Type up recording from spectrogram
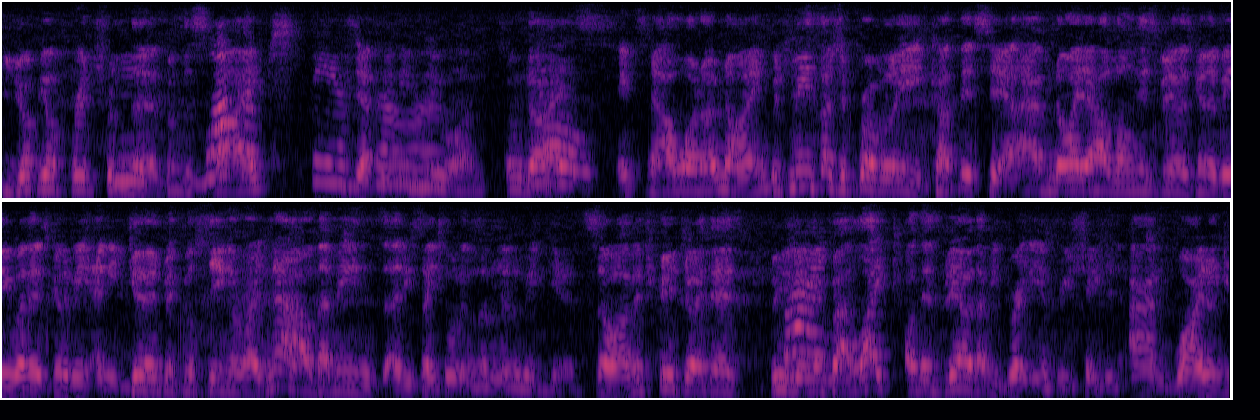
You drop your fridge from the from the sky. You definitely need a new one. So guys, No. it's now 109, which means I should probably cut this here. I have no idea how long this video is going to be, whether it's going to be any good, but if you're seeing it right now, that means at least I thought it was a little bit good. So um, if you enjoyed this, please leave a like on this video, that'd be greatly appreciated. And why don't you stick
